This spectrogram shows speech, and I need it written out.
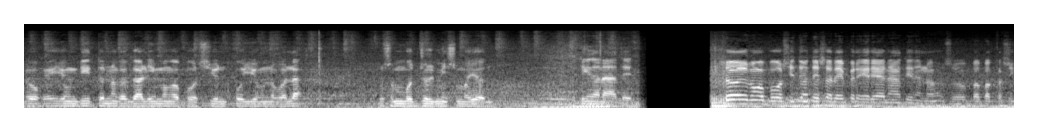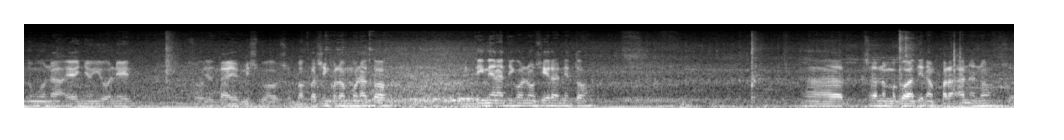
Okay yung dito nagagaling mga boss yun po yung nawala. So sa module mismo yun. Tingnan natin. So mga boss dito na tayo sa repair area natin ano? So babakasin ko muna. Ayan yung unit. So yun tayo mismo. So bakasin ko lang muna to. Tingnan natin kung anong sira nito at sana magawa natin ng paraan ano? So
